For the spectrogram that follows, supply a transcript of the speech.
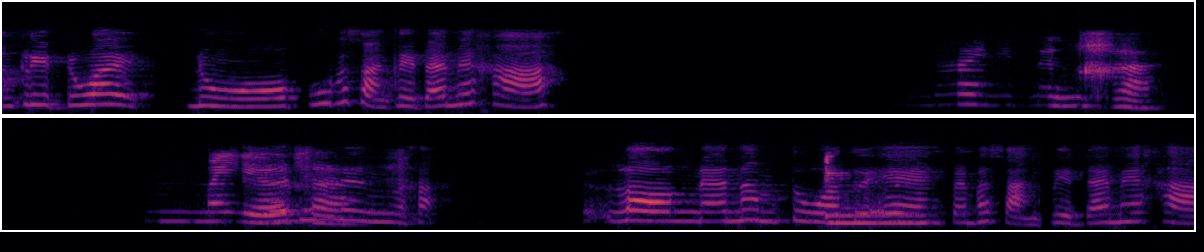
อังกฤษด้วย หนูพูดภาษาอังกฤษได้ไหมคะ ได้นิดนึงค่ะ ไม่เยอะได้นิดค่ะ นึงเหรอค่ะ ลองแนะนำตัวตัวเองเป็นภาษาอังกฤษได้ไหมคะ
